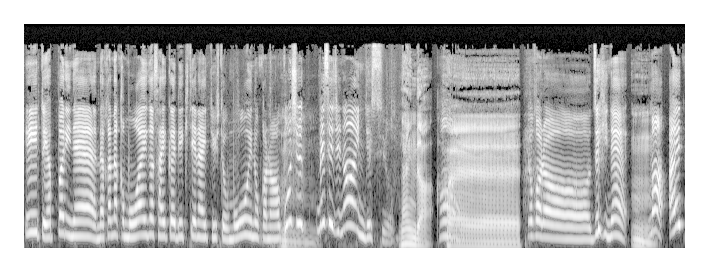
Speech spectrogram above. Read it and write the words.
えーと、やっぱりね、なかなかモアイが再開できてないっていう人も多いのかな。今週メッセージないんですよ。ないんだ、はい。だから、ぜひね、うん。まあ、会えて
